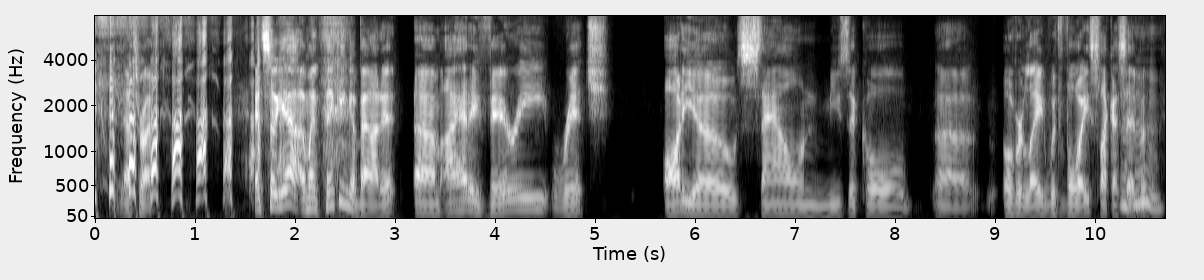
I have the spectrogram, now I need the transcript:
That's right. and so, yeah, when thinking about it, um, I had a very rich audio, sound, musical, uh, overlaid with voice, like I said, Mhm.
